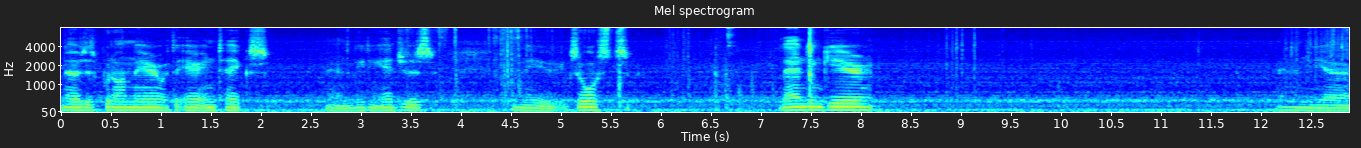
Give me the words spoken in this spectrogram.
nose is put on there with the air intakes and leading edges, and the exhaust, landing gear, and the uh,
